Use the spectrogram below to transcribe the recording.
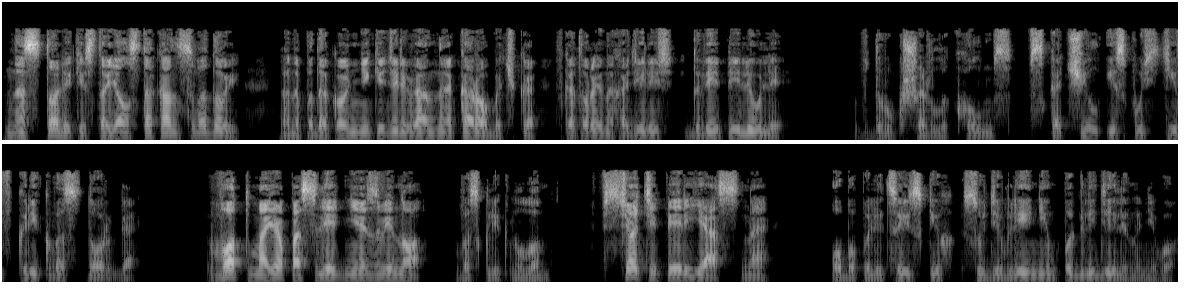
На столике стоял стакан с водой, а на подоконнике деревянная коробочка, в которой находились две пилюли. Вдруг Шерлок Холмс вскочил, испустив крик восторга. — Вот мое последнее звено! — воскликнул он. — Все теперь ясно. Оба полицейских с удивлением поглядели на него.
